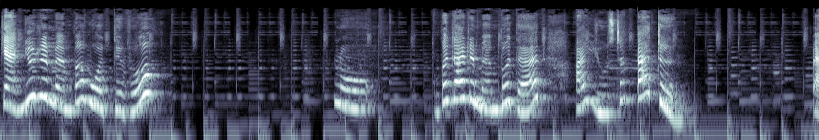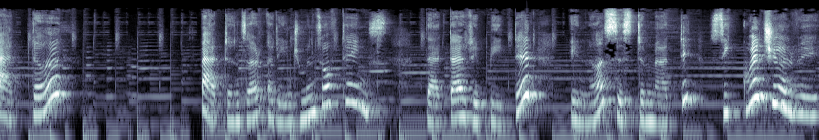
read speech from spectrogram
Can you remember what they were? No. But I remember that I used a pattern. Pattern? Patterns are arrangements of things that are repeated in a systematic, sequential way.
